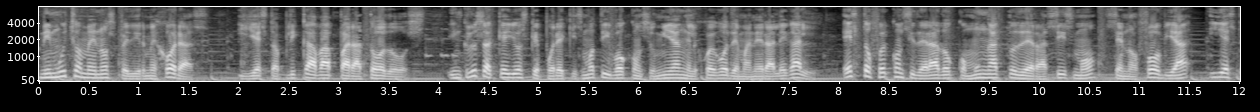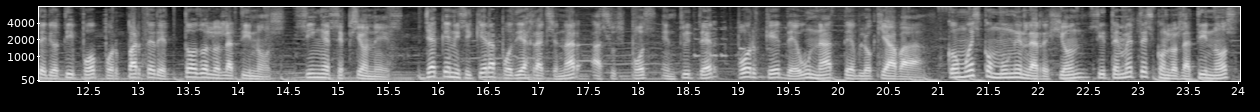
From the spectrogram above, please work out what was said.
ni mucho menos pedir mejoras. Y esto aplicaba para todos incluso aquellos que por X motivo consumían el juego de manera legal. Esto fue considerado como un acto de racismo, xenofobia y estereotipo por parte de todos los latinos, sin excepciones, ya que ni siquiera podías reaccionar a sus posts en Twitter porque de una te bloqueaba. Como es común en la región, si te metes con los latinos,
